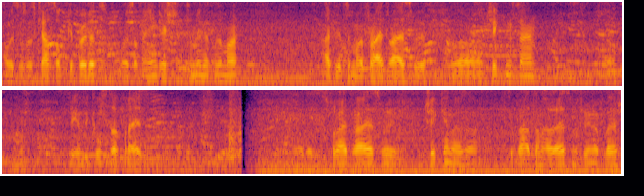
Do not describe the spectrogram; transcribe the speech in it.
Aber es ist alles klasse abgebildet, alles auf Englisch zumindest einmal. Heute wird es einmal Fried Rice with uh, Chicken sein. Ja, irgendwie auf Reis. Ja, das ist Fried Rice with Chicken, also gebratener Reis mit Hühnerfleisch.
